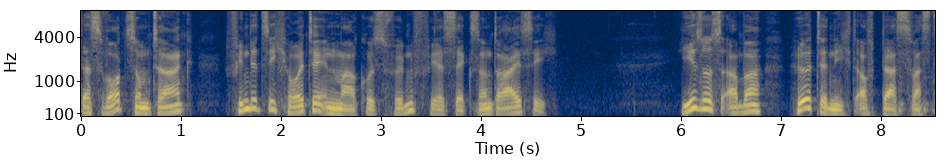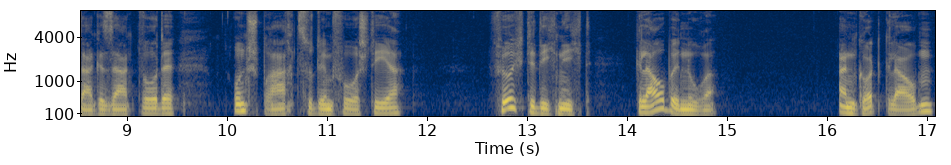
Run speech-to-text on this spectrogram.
Das Wort zum Tag findet sich heute in Markus 5, Vers 36. Jesus aber hörte nicht auf das, was da gesagt wurde, und sprach zu dem Vorsteher, Fürchte dich nicht, glaube nur. An Gott glauben,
